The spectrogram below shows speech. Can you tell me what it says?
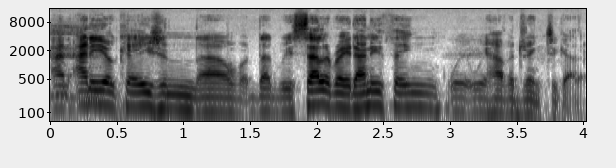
and any occasion uh, that we celebrate anything, we, we have a drink together.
